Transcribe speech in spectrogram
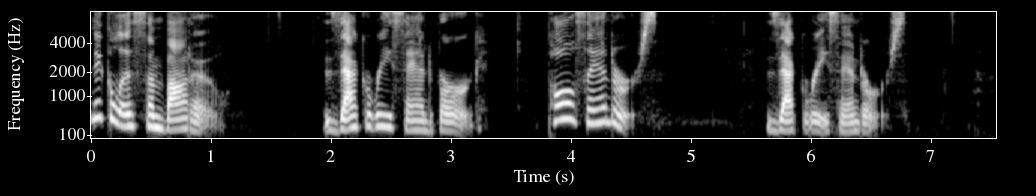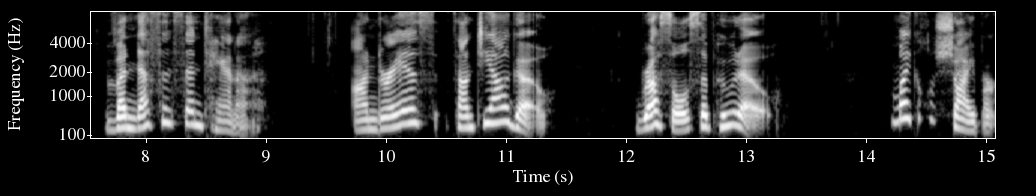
Nicholas Sambato, Zachary Sandberg, Paul Sanders, Zachary Sanders, Vanessa Santana, Andreas Santiago, Russell Saputo, Michael Scheiber,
